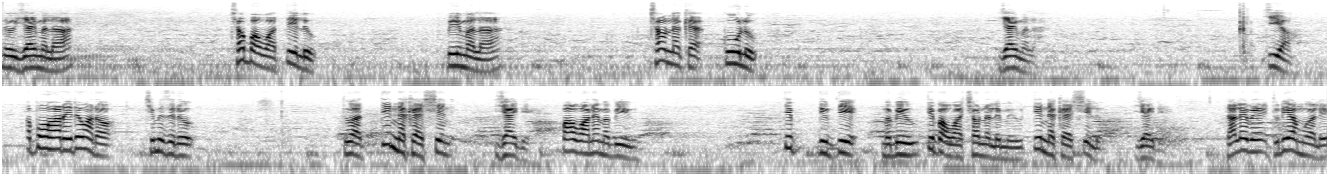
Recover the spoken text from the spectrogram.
လို့ရိုက်မလား6ပါဝါ1လို့ပေးမလား6နှစ်ခက်6လို့ ရိုက်မလားကြည့်အောင်အပေါ်ဟာတွေတုန်းကတော့ချင်းမစတို့သူက1နှစ်ခက်ရှင်းရိုက်တယ်ပါဝါနဲ့မပေးဘူးတစ်တူတစ်မပေးဘူးတစ်ပါဝါ6နဲ့လည်းမပေးဘူး1နှစ်ခက်ရှင်းလို့ရိုက်တယ်ဒါလည်းပဲဒုတိယမူကလေ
